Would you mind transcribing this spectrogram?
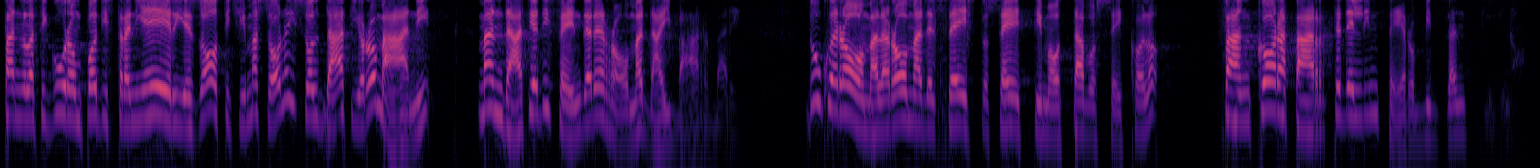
fanno la figura un po' di stranieri, esotici, ma sono i soldati romani mandati a difendere Roma dai barbari. Dunque Roma, la Roma del VI, VII, VIII secolo, fa ancora parte dell'impero bizantino.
